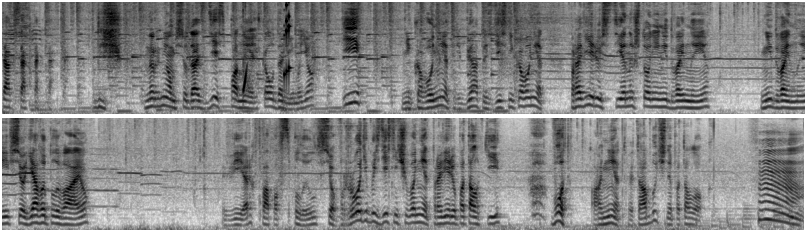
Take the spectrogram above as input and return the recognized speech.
так, так, так, так, так. Дыщ. Нырнем сюда. Здесь панелька. Удалим ее. И... Никого нет, ребята. Здесь никого нет. Проверю стены, что они не двойные. Не двойные. Все, я выплываю. Вверх. Папа всплыл. Все, вроде бы здесь ничего нет. Проверю потолки. Вот. А нет, это обычный потолок. Хм.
